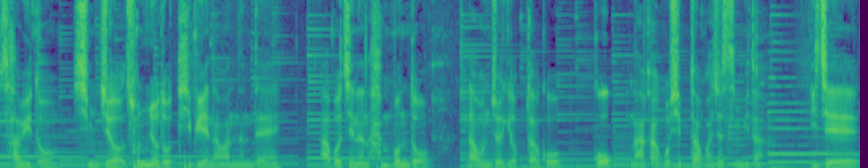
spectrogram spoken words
사위도 심지어 손녀도 TV에 나왔는데 아버지는 한 번도 나온 적이 없다고 꼭 나가고 싶다고 하셨습니다. 이제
